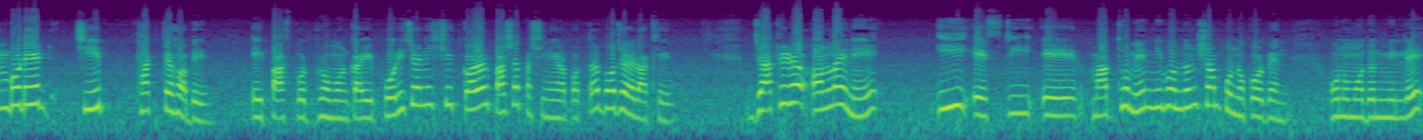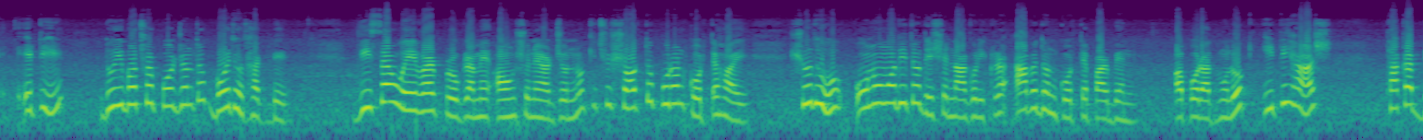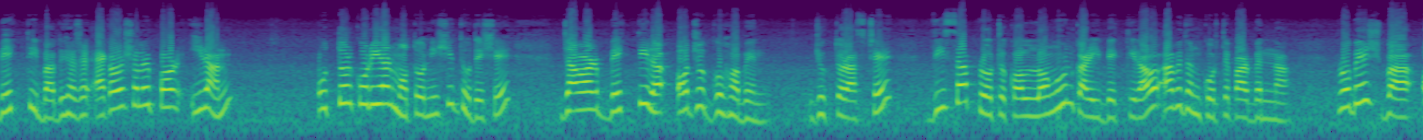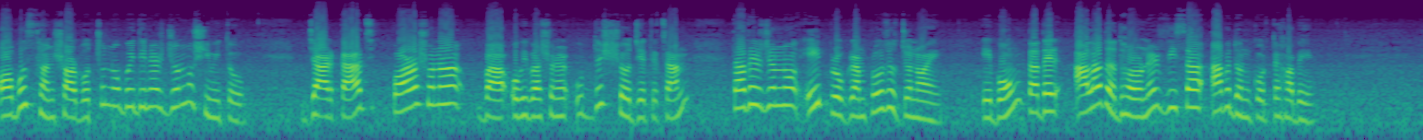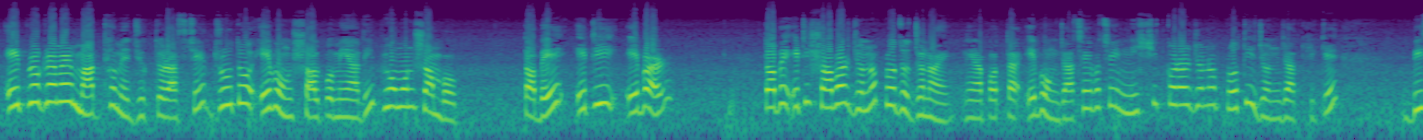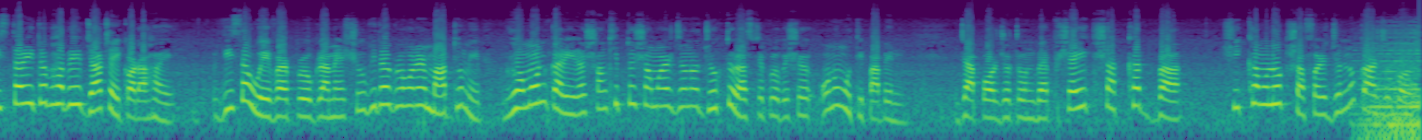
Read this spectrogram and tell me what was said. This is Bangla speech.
এম্বডেড চিপ থাকতে হবে। এই পাসপোর্ট ভ্রমণকারীর পরিচয় নিশ্চিত করার পাশাপাশি নিরাপত্তা বজায় রাখে। যাত্রীরা অনলাইনে ইএসটি এর মাধ্যমে নিবন্ধন সম্পন্ন করবেন। অনুমোদন মিললে এটি দুই বছর পর্যন্ত বৈধ থাকবে। ভিসা ওয়েভার প্রোগ্রামে অংশ নেওয়ার জন্য কিছু শর্ত পূরণ করতে হয়। শুধু অনুমোদিত দেশের নাগরিকরা আবেদন করতে পারবেন। অপরাধমূলক ইতিহাস থাকা ব্যক্তি বা দু হাজার এগারো সালের পর ইরান, উত্তর কোরিয়ার মতো নিষিদ্ধ দেশে যাওয়ার ব্যক্তিরা অযোগ্য হবেন। যুক্তরাষ্ট্রে ভিসা প্রোটোকল লঙ্ঘনকারী ব্যক্তিরাও আবেদন করতে পারবেন না। প্রবেশ বা অবস্থান সর্বোচ্চ নব্বই দিনের জন্য সীমিত। যার কাজ পড়াশোনা বা অভিবাসনের উদ্দেশ্য যেতে চান, তাদের জন্য এই প্রোগ্রাম প্রযোজ্য নয় এবং তাদের আলাদা ধরনের ভিসা আবেদন করতে হবে। এই প্রোগ্রামের মাধ্যমে যুক্তরাষ্ট্রে দ্রুত এবং স্বল্পমেয়াদী ভ্রমণ সম্ভব। তবে এটি এবার, তবে এটি সবার জন্য প্রযোজ্য নয়। নিরাপত্তা এবং যাচাই বাছাই নিশ্চিত করার জন্য প্রতিজন যাত্রীকে বিস্তারিতভাবে যাচাই করা হয়। ভিসা ওয়েভার প্রোগ্রামের সুবিধা গ্রহণের মাধ্যমে ভ্রমণকারীরা সংক্ষিপ্ত সময়ের জন্য যুক্তরাষ্ট্রে প্রবেশের অনুমতি পাবেন, যা পর্যটন ব্যবসায়িক সাক্ষাৎ বা শিক্ষামূলক সফরের জন্য কার্যকর।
